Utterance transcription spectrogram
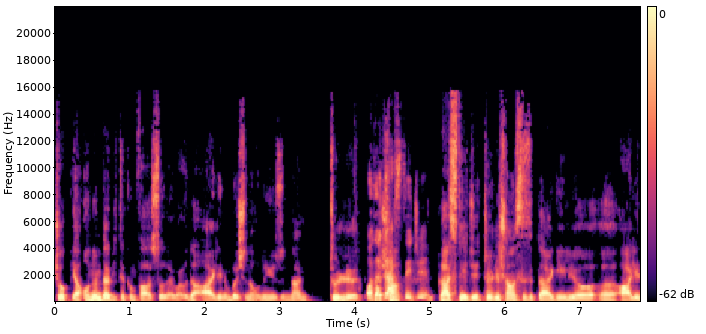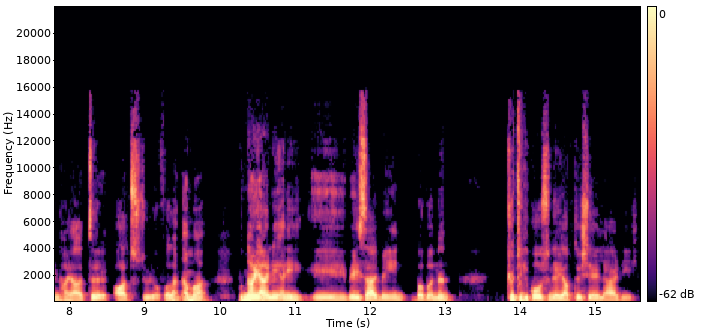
Çok ya onun da bir takım falsoları var. O da ailenin başına onun yüzünden türlü o da gazeteci. Şan, gazeteci, türlü evet. şanssızlıklar geliyor. E, ailenin hayatı alt üstürüyor falan ama bunlar yani hani e, Veysel Bey'in babanın kötülük olsun diye yaptığı şeyler değil.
